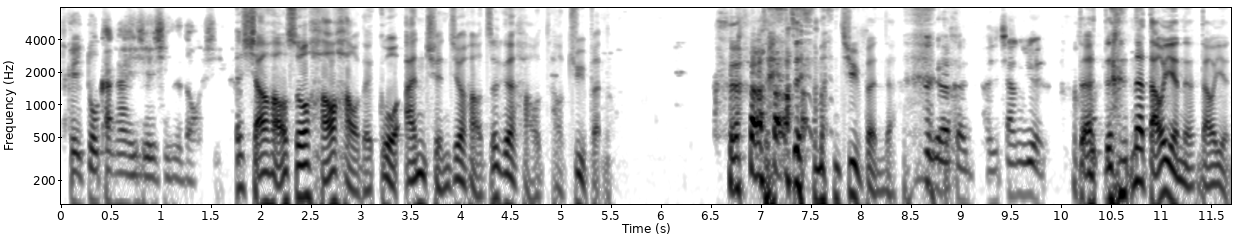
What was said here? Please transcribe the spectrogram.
可以多看看一些新的东西。那小豪说：“好好的过，安全就好。”这个好好剧本哦，对，这蛮剧本的。这个很很相悦。对对，那导演呢？导演，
